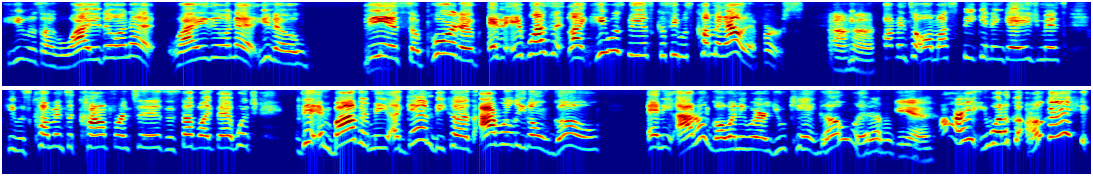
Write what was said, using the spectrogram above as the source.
he was like, "Why are you doing that? Why are you doing that?" You know, being supportive, and it wasn't like he was being because he was coming out at 1st uh-huh. coming to all my speaking engagements. He was coming to conferences and stuff like that, which didn't bother me again because I really don't go any. I don't go anywhere you can't go. Yeah. All right, you want to? Okay.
